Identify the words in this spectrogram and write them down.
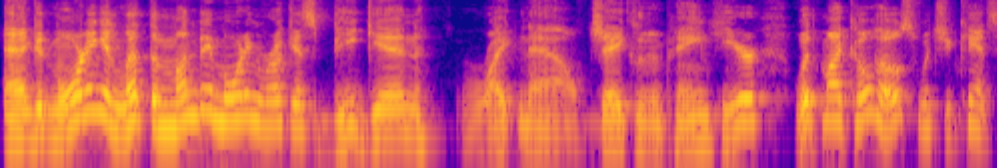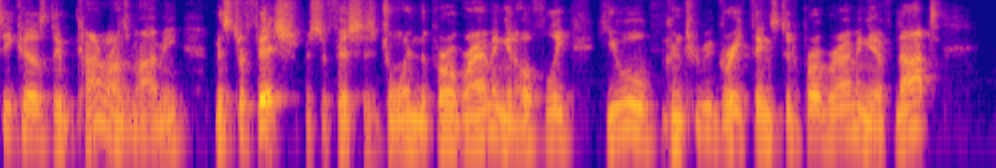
And good morning, and let the Monday morning ruckus begin right now. Jay Cleveland Payne here with my co-host, which you can't see because the runs behind me, Mr. Fish. Mr. Fish has joined the programming, and hopefully he will contribute great things to the programming. If not,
